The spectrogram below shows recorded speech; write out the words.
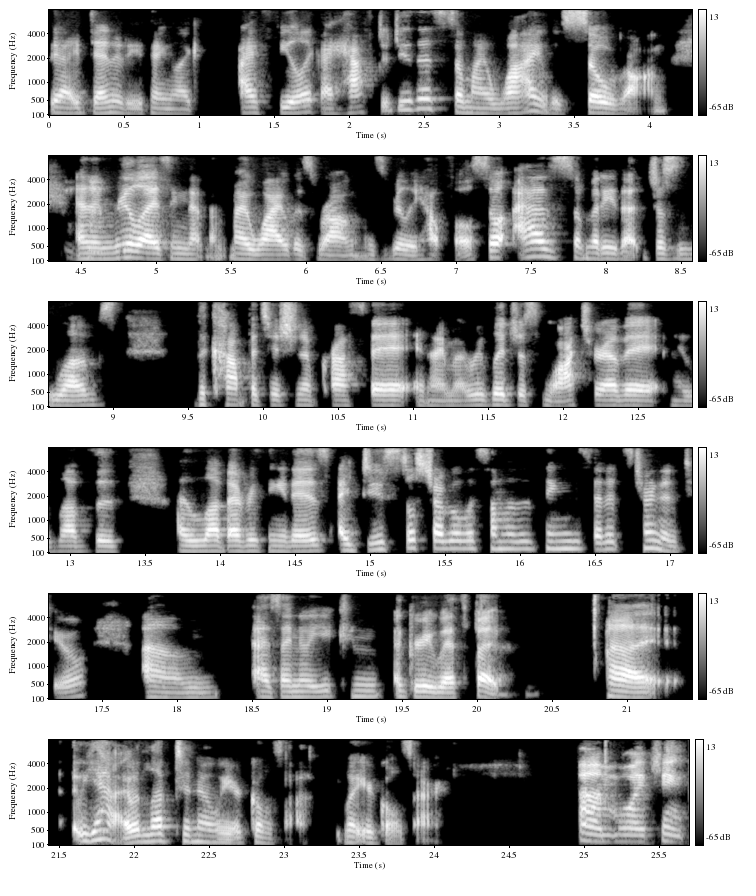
the identity thing. Like, I feel like I have to do this. So my why was so wrong. Mm-hmm. And then realizing that my why was wrong was really helpful. So as somebody that just loves the competition of CrossFit and I'm a religious watcher of it and I love the I love everything it is. I do still struggle with some of the things that it's turned into, um, as I know you can agree with. But uh, yeah, I would love to know what your goals are. What your goals are. Um, well, I think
